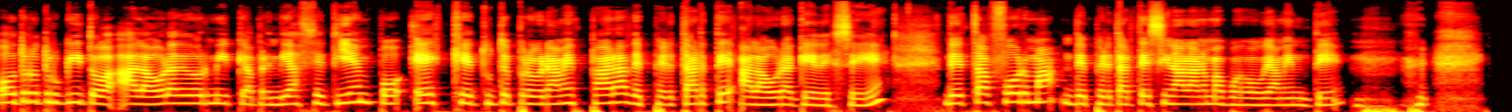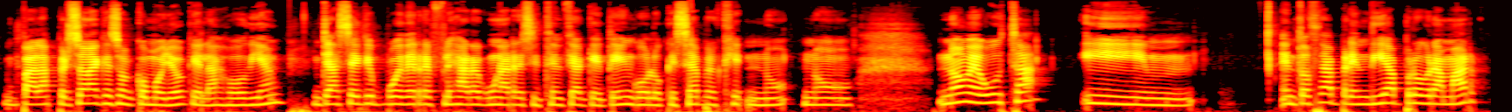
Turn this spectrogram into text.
Otro truquito a la hora de dormir que aprendí hace tiempo es que tú te programes para despertarte a la hora que desees. De esta forma, despertarte sin alarma, pues obviamente, para las personas que son como yo, que las odian, ya sé que puede reflejar alguna resistencia que tengo o lo que sea, pero es que no, no, no me gusta. Y mm, entonces aprendí a programar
